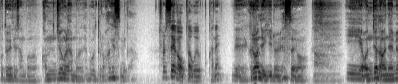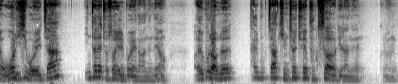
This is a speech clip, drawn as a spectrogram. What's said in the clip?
보도에 대해서 한번 검증을 한번 해보도록 하겠습니다. 철새가 없다고요, 북한에? 네 그런 얘기를 했어요. 아, 이 언제 나왔냐면 5월 25일자 인터넷 조선일보에 나왔는데요. 얼굴 없는 탈북자 김철추의 북설이라는 그런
